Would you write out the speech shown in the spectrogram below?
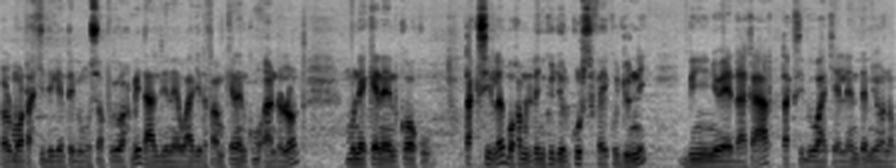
loolu moo tax ci diggante bi mu soppi wax bi daal di ne waa ji dafa am keneen ku mu àndaloon mu ne keneen kooku taxi la boo xam ne dañ ko jël course fay ko junni bi ñu ñëwee Dakar taxi bi wàccee leen dem yoonam.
